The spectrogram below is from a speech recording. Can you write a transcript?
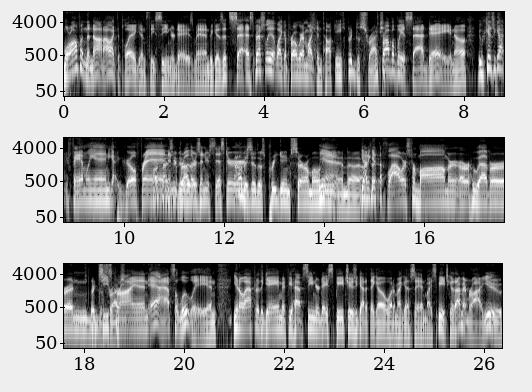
more often than not, I like to play against these senior days, man, because it's especially at like a program like Kentucky. It's a big distraction. It's probably a sad day, you know, because you got your family in, you got your girlfriend and your brothers the, and your sisters. Oh, they do this pregame ceremony, yeah. and uh, you got to get the flowers for mom or, or whoever, and she's crying. Yeah, absolutely. And you know, after the game, if you have senior day speeches, you got to think, oh, what am I going to say in my speech? Because I remember IU,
